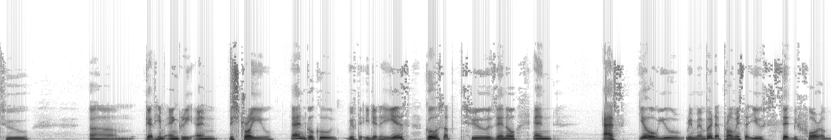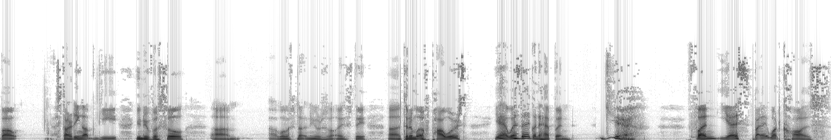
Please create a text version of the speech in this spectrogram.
to um, get him angry and destroy you. And Goku, with the idiot he is, goes up to Zeno and asks, Yo, you remember that promise that you said before about starting up the universal, um, uh, well, it's not universal, it's the uh, tournament of powers? Yeah, when's that gonna happen? Yeah. Fun, yes, but at what cost?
